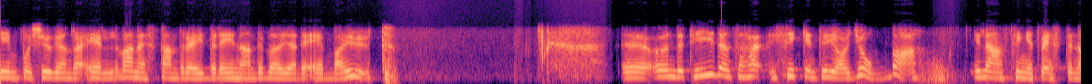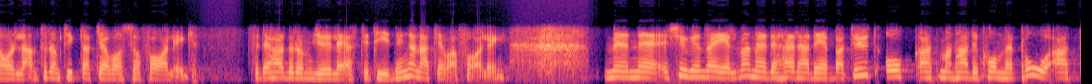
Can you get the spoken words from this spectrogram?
in på 2011 nästan dröjde det innan det började ebba ut. Eh, under tiden så fick inte jag jobba i landstinget Västernorrland för de tyckte att jag var så farlig. För det hade de ju läst i tidningarna att jag var farlig. Men eh, 2011 när det här hade ebbat ut och att man hade kommit på att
